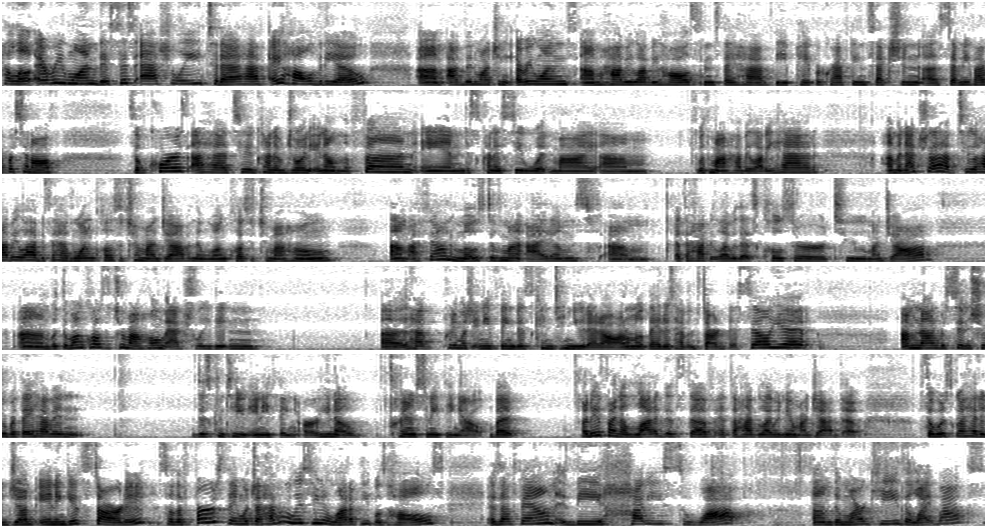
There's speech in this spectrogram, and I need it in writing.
Hello everyone, this is Ashley. Today I have a haul video. Um, I've been watching everyone's um, Hobby Lobby haul since they have the paper crafting section 75% uh, off. So of course I had to kind of join in on the fun and just kind of see what my, um, with my Hobby Lobby had. Um, and actually I have two Hobby Lobbies. I have one closer to my job and then one closer to my home. Um, I found most of my items um, at the Hobby Lobby that's closer to my job. Um, but the one closer to my home actually didn't uh, have pretty much anything discontinued at all. I don't know if they just haven't started the sale yet. I'm not percent sure, but they haven't discontinued anything or, you know, clearance anything out. But I did find a lot of good stuff at the Hobby Lobby near my job, though. So we're just going ahead and jump in and get started. So the first thing, which I haven't really seen a lot of people's hauls, is I found the Heidi Swapp, um, the marquee, the light box.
